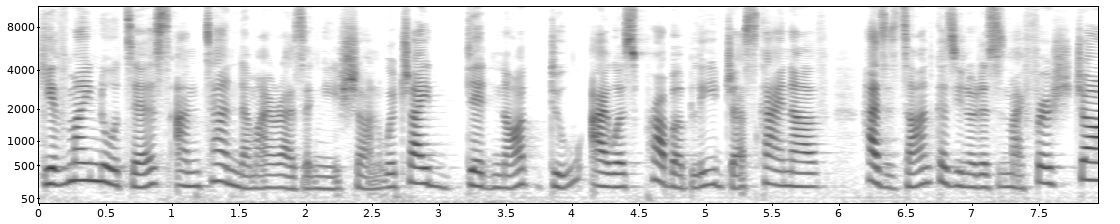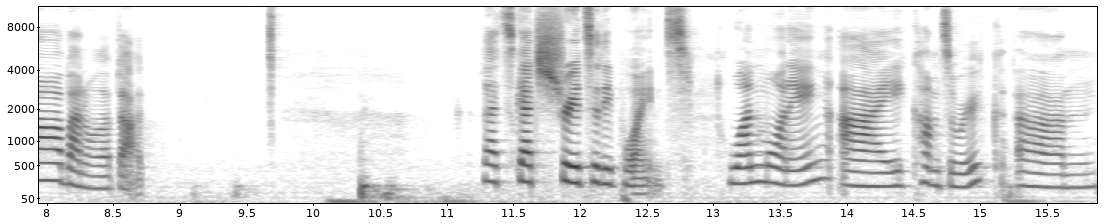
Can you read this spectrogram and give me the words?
give my notice and tender my resignation, which I did not do. I was probably just kind of hesitant because, you know, this is my first job and all of that. Let's get straight to the point. One morning, I come to work. Um,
